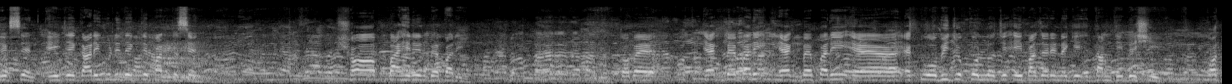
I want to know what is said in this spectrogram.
দেখছেন, এই যে গাড়িগুলি দেখতে পাচ্ছেন সব বাহিরের ব্যাপারী। তবে এক ব্যাপারী এক ব্যাপারী একটু অভিযোগ করল যে এই বাজারে নাকি দামটি বেশি। কত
